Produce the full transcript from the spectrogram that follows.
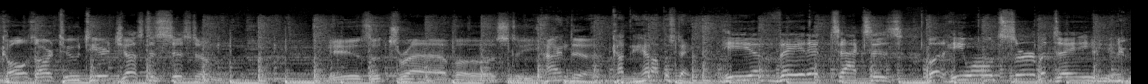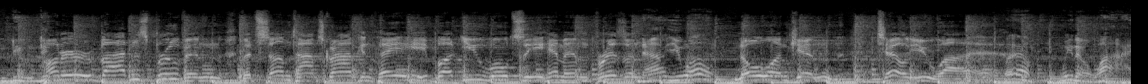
Cause our two tier justice system is a travesty. Time to cut the head off the steak. He evaded taxes, but he won't serve a day. Hunter Biden's proven that sometimes crime can pay, but you won't see him in prison. Now you won't. No one can tell you why. Well, we know why.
